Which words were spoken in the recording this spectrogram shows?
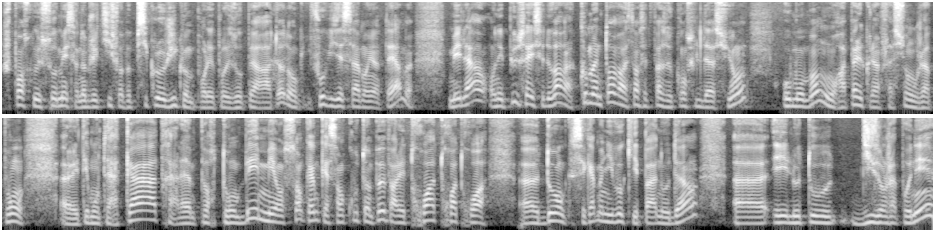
Je pense que le sommet, c'est un objectif un peu psychologique comme pour les, pour les opérateurs, donc il faut viser ça à moyen terme. Mais là, on est plus à essayer de voir combien de temps on va rester dans cette phase de consolidation, au moment où on rappelle que l'inflation au Japon euh, était montée à 4, elle a un peu retombé, mais on sent quand même qu'elle s'en coûte un peu vers les 3, 3, 3. donc c'est quand même un niveau qui n'est pas anodin. Euh, et le taux 10 ans japonais,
